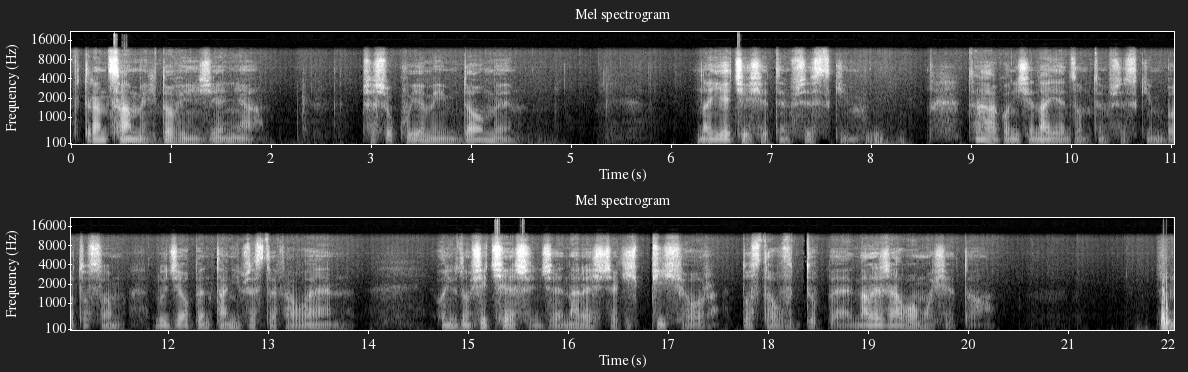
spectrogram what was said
Wtrącamy ich do więzienia. Przeszukujemy im domy. Najecie się tym wszystkim. Tak, oni się najedzą tym wszystkim, bo to są ludzie opętani przez TVN. Oni będą się cieszyć, że nareszcie jakiś pisior dostał w dupę. Należało mu się to.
